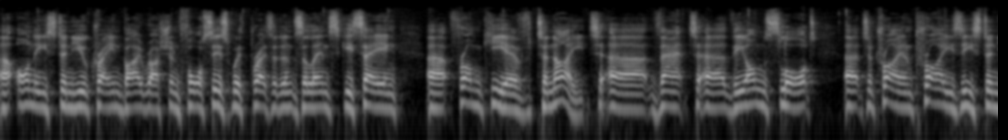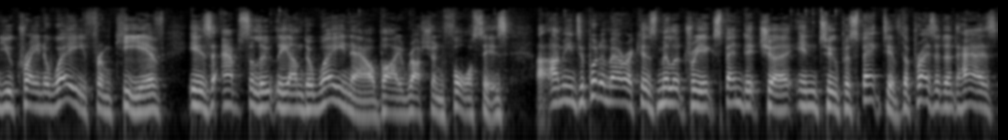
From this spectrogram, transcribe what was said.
uh, on eastern Ukraine by Russian forces, with President Zelensky saying from Kiev tonight that the onslaught uh, to try and prize eastern Ukraine away from Kiev is absolutely underway now by Russian forces. I mean, to put America's military expenditure into perspective, the president has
